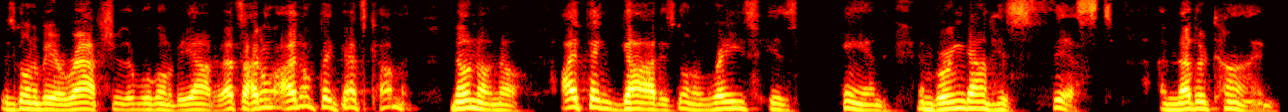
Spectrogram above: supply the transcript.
is going to be a rapture that we're going to be out of. That's I don't I don't think that's coming. No, no, no. I think God is going to raise His hand and bring down His fist another time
